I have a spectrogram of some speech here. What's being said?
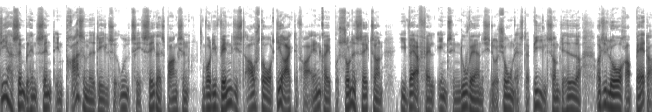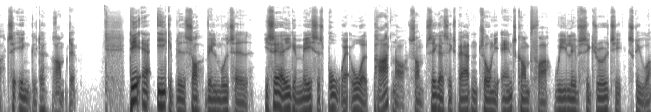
De har simpelthen sendt en pressemeddelelse ud til sikkerhedsbranchen, hvor de venligst afstår direkte fra angreb på sundhedssektoren, i hvert fald indtil nuværende situation er stabil, som det hedder, og de lover rabatter til enkelte ramte. Det er ikke blevet så vel modtaget. Især ikke Maces brug af ordet partner, som sikkerhedseksperten Tony Anscombe fra We Live Security skriver.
